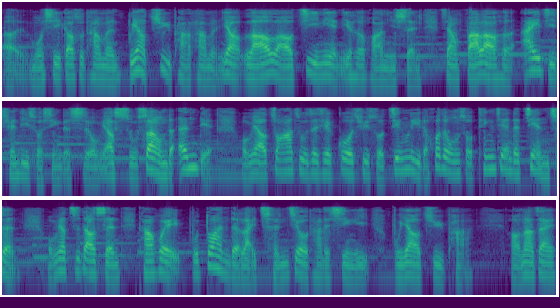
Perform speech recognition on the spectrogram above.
呃，摩西告诉他们不要惧怕他们，要牢牢纪念耶和华女神，像法老和埃及全体所行的事。我们要数算我们的恩典，我们要抓住这些过去所经历的，或者我们所听见的见证。我们要知道神他会不断的来成就他的心意，不要惧怕。好，那在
